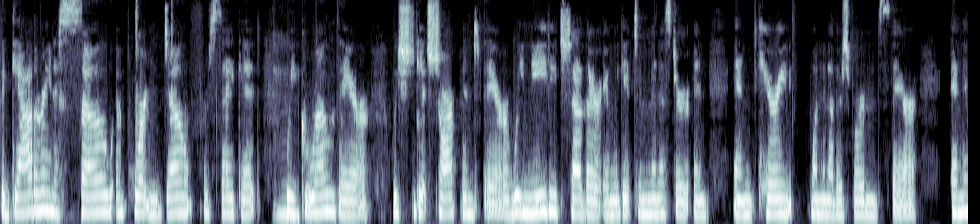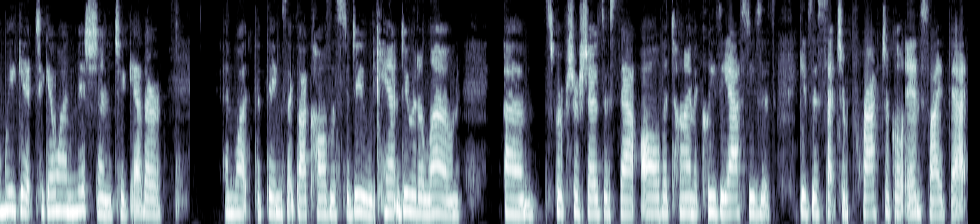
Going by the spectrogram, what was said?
The gathering is so important. Don't forsake it. Mm-hmm. We grow there. We get sharpened there. We need each other and we get to minister and, and carry one another's burdens there. And then we get to go on mission together and what the things that God calls us to do. We can't do it alone. um, scripture shows us that all the time. Ecclesiastes is, gives us such a practical insight that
